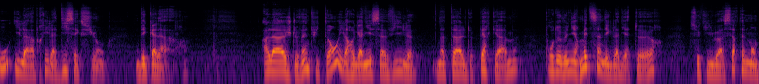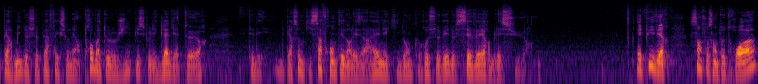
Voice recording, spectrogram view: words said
où il a appris la dissection des cadavres. À l'âge de 28 ans, il a regagné sa ville natale de Pergame pour devenir médecin des gladiateurs, ce qui lui a certainement permis de se perfectionner en traumatologie, puisque les gladiateurs étaient des, personnes qui s'affrontaient dans les arènes et qui donc recevaient de sévères blessures. Et puis vers 163,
